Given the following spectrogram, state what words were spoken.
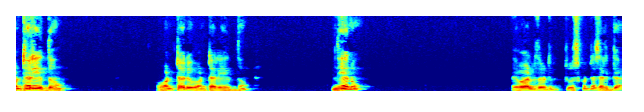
ఒంటరి యుద్ధం ఒంటరి ఒంటరి యుద్ధం. నేను ఇవాళతో చూసుకుంటే సరిగ్గా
